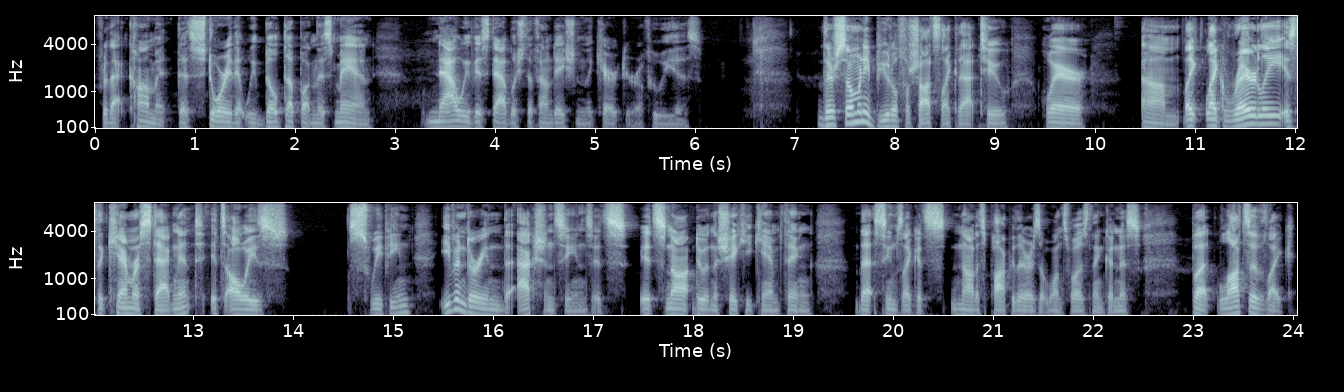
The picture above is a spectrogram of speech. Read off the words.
for that comment. The story that we built up on this man. Now we've established the foundation and the character of who he is. there's so many beautiful shots like that too where um like like rarely is the camera stagnant it's always sweeping even during the action scenes it's it's not doing the shaky cam thing that seems like it's not as popular as it once was thank goodness but lots of like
